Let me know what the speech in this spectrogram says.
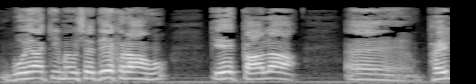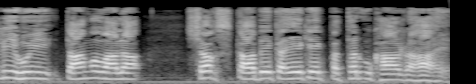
گویا کہ میں اسے دیکھ رہا ہوں کہ ایک کالا پھیلی ہوئی ٹانگوں والا شخص کعبے کا ایک ایک پتھر اکھاڑ رہا ہے۔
